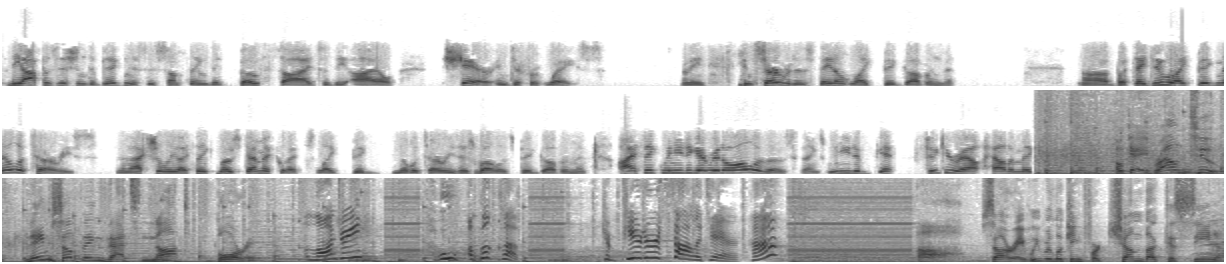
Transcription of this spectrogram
the opposition to bigness is something that both sides of the aisle share in different ways. I mean, conservatives, they don't like big government, uh, but they do like big militaries. And actually, I think most Democrats like big militaries as well as big government. I think we need to get rid of all of those things. We need to get figure out how to make. Okay, round two. Name something that's not boring. A laundry. Ooh, a book club. Computer solitaire, huh? Ah, oh, sorry, we were looking for Chumba Casino.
